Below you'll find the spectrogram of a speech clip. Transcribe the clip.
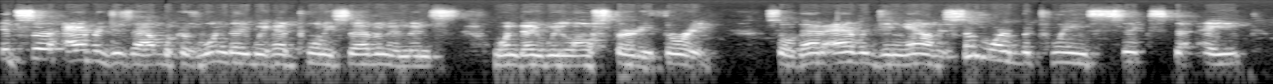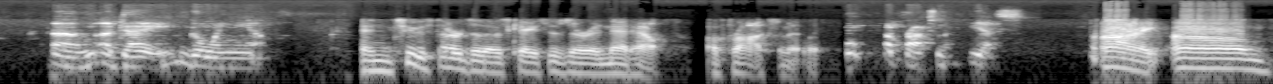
It uh, averages out because one day we had 27 and then one day we lost 33. So that averaging out is somewhere between six to eight um, a day going in, And two thirds of those cases are in net health, approximately. approximately. Yes. All right. Um,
